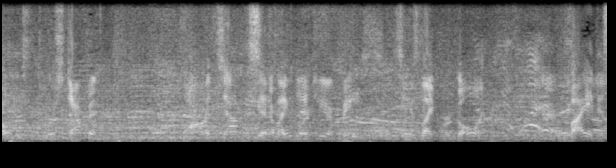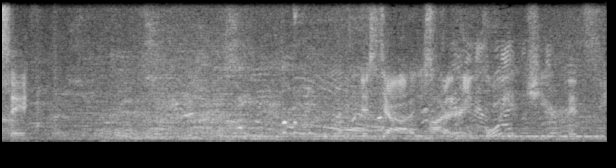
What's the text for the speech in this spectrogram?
Oh, we're stopping. Oh, it sounds seems like hold it to your face. seems like we're going. If I to say. Just, uh, just running voyage here. Let's see.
